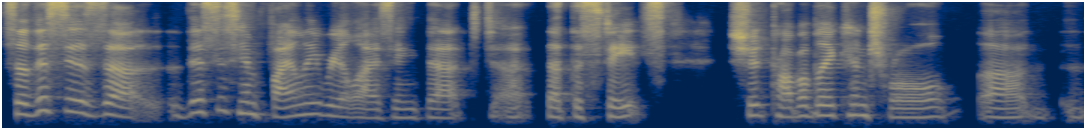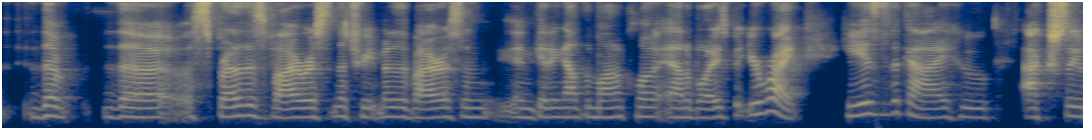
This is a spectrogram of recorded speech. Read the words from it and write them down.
so this is uh, this is him finally realizing that uh, that the states should probably control uh, the the spread of this virus and the treatment of the virus and, and getting out the monoclonal antibodies. But you're right; he is the guy who actually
